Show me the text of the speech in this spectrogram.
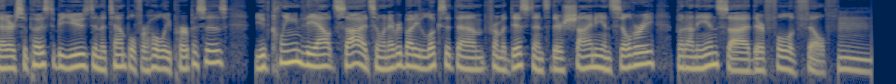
that are supposed to be used in the temple for holy purposes. You've cleaned the outside, so when everybody looks at them from a distance, they're shiny and silvery, but on the inside, they're full of filth. Hmm.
